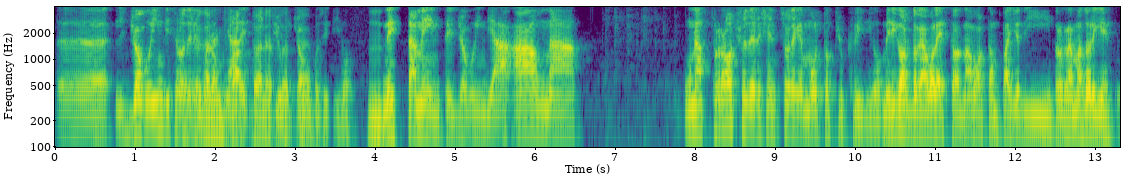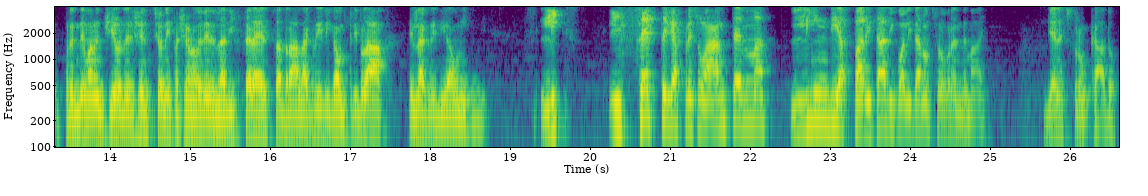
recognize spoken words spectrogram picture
eh, il gioco indie se lo deve guadagnare fatto, di più il gioco positivo. Mm. Nettamente il gioco indie ha, ha una, un approccio del recensore che è molto più critico. Mi ricordo che avevo letto una volta un paio di programmatori che prendevano in giro le recensioni e facevano vedere la differenza tra la critica a un AAA e la critica a un indie. Lì, il 7 che ha preso Anthem, l'indie a parità di qualità non se lo prende mai. Viene stroncato.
